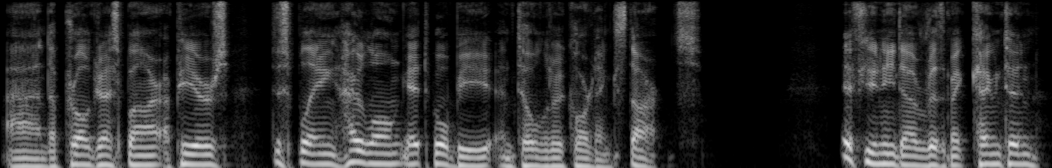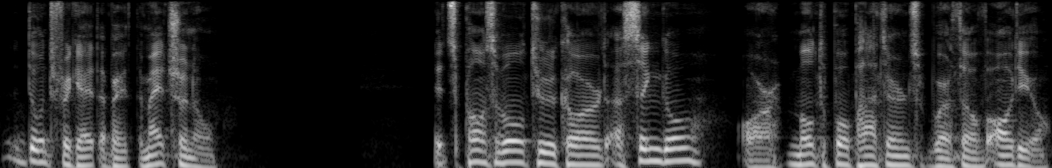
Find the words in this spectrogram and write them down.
and a progress bar appears displaying how long it will be until the recording starts. If you need a rhythmic count-in, don't forget about the metronome. It's possible to record a single or multiple patterns worth of audio.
